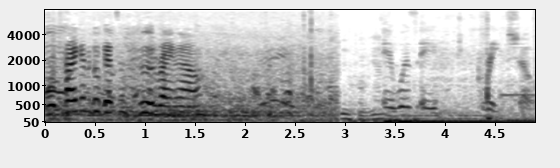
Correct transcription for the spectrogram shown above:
we're probably gonna go get some food right now. It was a great show,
